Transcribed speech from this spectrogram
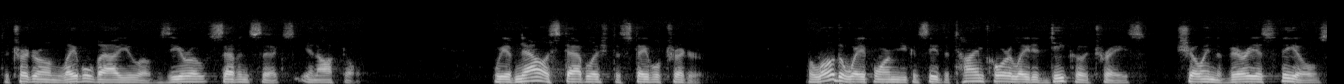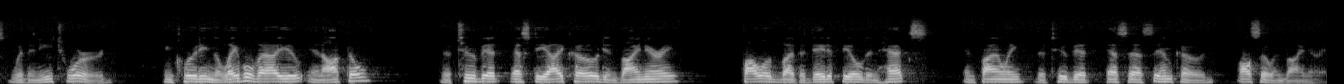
to trigger on label value of 076 in octal. We have now established a stable trigger. Below the waveform, you can see the time-correlated decode trace showing the various fields within each word, including the label value in octal, the 2-bit SDI code in binary, followed by the data field in hex, and finally the 2-bit SSM code, also in binary.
